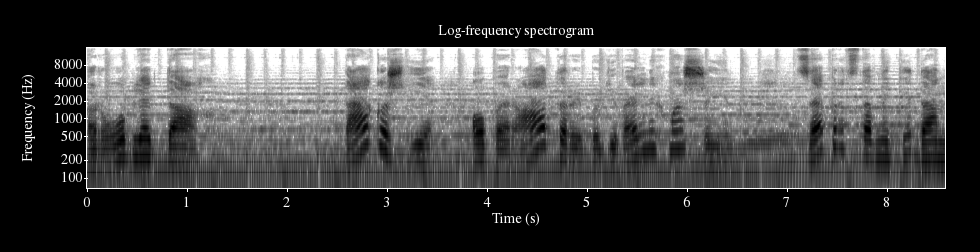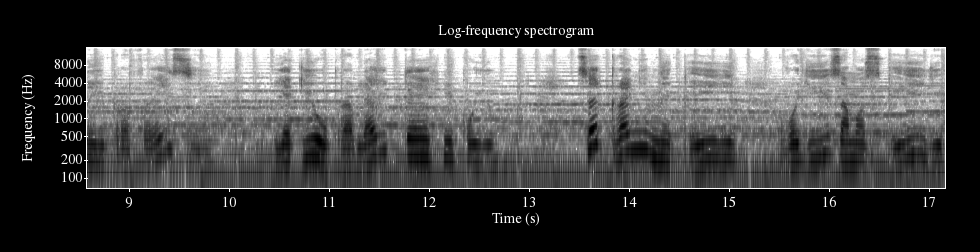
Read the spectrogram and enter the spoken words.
роблять дах. Також є оператори будівельних машин. Це представники даної професії, які управляють технікою. Це кранівники, водії самоскидів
